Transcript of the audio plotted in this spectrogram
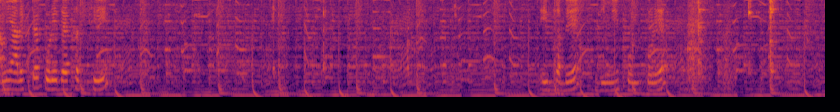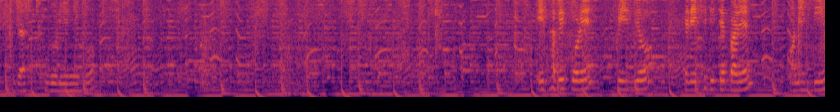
আমি আরেকটা করে দেখাচ্ছি। এইভাবে ডিমি ফোল্ড করে জাস্ট গড়িয়ে নিব। এইভাবে করে ফ্রিজেও রেখে দিতে পারেন অনেক দিন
